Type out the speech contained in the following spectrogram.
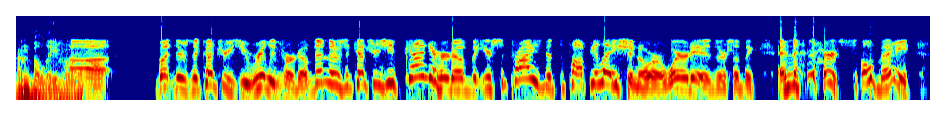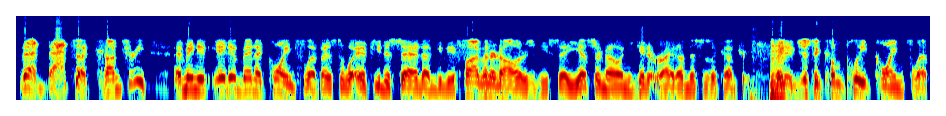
Unbelievable. Uh, but there's the countries you really have heard of. Then there's the countries you've kind of heard of, but you're surprised at the population or where it is or something. And then there's so many that that's a country. I mean, it, it'd have been a coin flip as to what if you just said, "I'll give you five hundred dollars if you say yes or no and you get it right on this is a country." I mean, it's just a complete coin flip.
